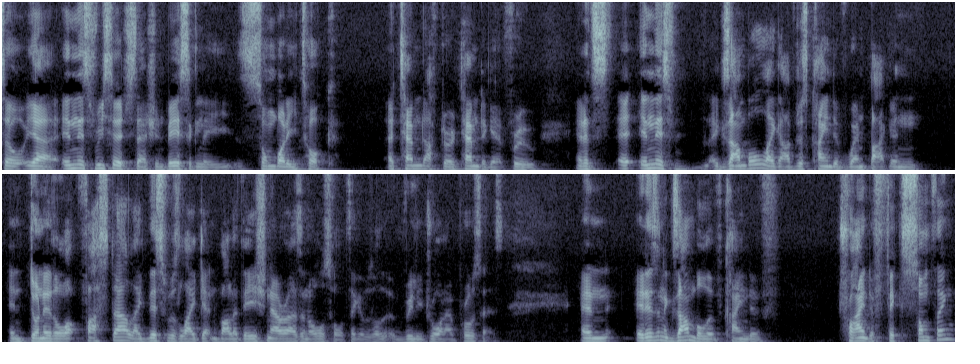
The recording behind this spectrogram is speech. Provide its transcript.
So yeah, in this research session, basically somebody took attempt after attempt to get through, and it's in this example, like I've just kind of went back and and done it a lot faster. Like this was like getting validation errors and all sorts. Like it was a really drawn out process, and it is an example of kind of trying to fix something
